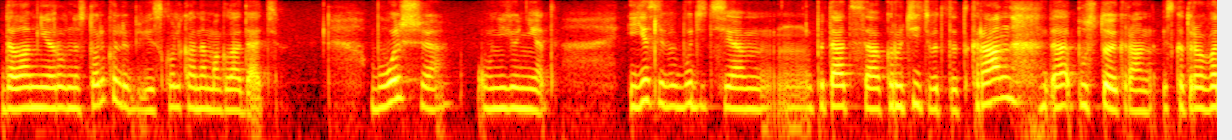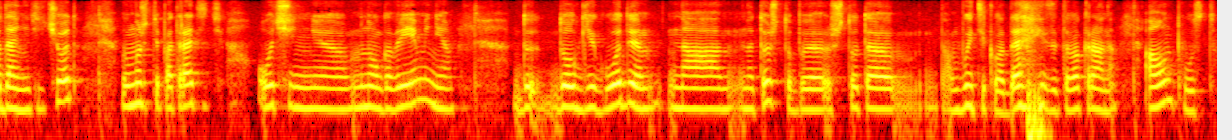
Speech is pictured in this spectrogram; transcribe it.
дала мне ровно столько любви, сколько она могла дать. Больше у нее нет. И если вы будете пытаться крутить вот этот кран, да, пустой кран, из которого вода не течет, вы можете потратить очень э, много времени, долгие годы на, на то, чтобы что-то там вытекло да, из этого крана, а он пуст.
